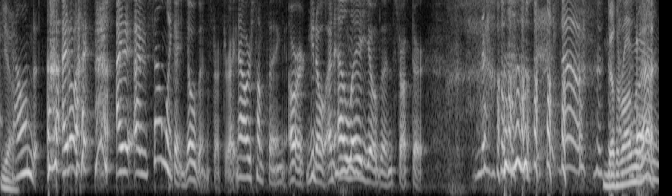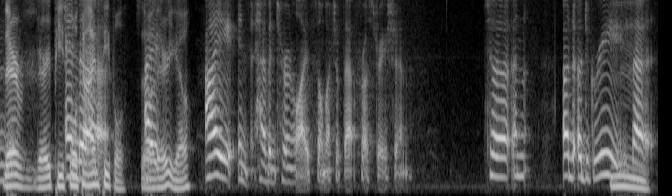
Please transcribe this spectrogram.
i Yeah. sound i don't I, I sound like a yoga instructor right now or something or you know an la yoga instructor No. nothing wrong with that they're very peaceful and, kind uh, people so I- there you go I in, have internalized so much of that frustration to an, a, a degree Hmm. that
